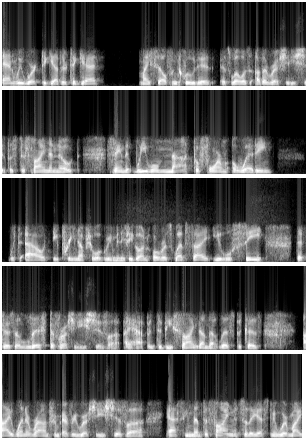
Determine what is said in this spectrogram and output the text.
And we worked together to get myself included, as well as other Rosh Yeshivas, to sign a note saying that we will not perform a wedding without a prenuptial agreement. If you go on ORA's website, you will see that there's a list of Rosh Yeshiva. I happen to be signed on that list because I went around from every Rosh Yeshiva asking them to sign it. So they asked me where my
